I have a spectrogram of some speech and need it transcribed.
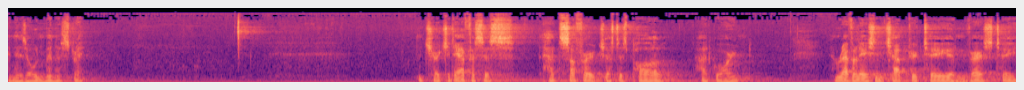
in his own ministry. The church at Ephesus had suffered just as Paul had warned. In Revelation chapter 2 and verse 2,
